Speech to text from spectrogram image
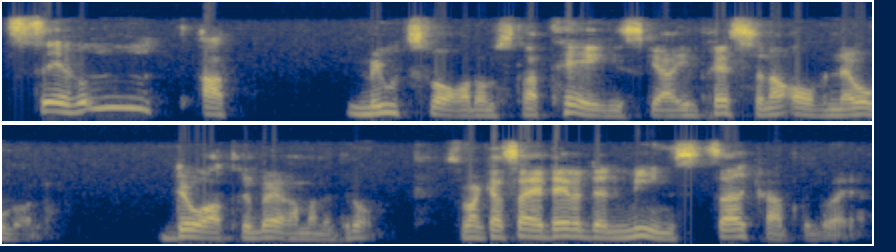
ser ut att motsvara de strategiska intressena av någon, då attribuerar man det till dem. Så man kan säga att det är väl den minst säkra attribueringen.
